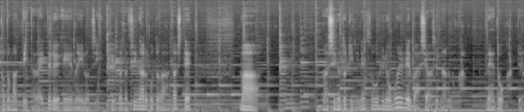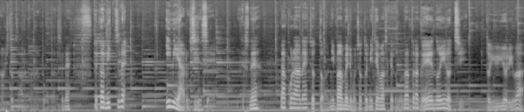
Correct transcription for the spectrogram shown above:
留まっていただいてる永遠の命という形になることが果たして、まあ、まあ、死ぬ時にね、そういうふうに思えれば幸せになるのか、ね、どうかっていうのは一つあるかなと思ったんですよね。それから3つ目、意味ある人生ですね。まあ、これはね、ちょっと2番目にもちょっと似てますけども、なんとなく永遠の命というよりは、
